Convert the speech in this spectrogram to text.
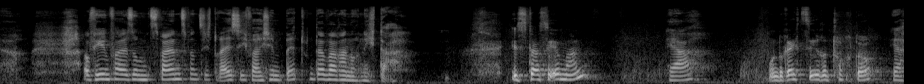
Ja. Auf jeden Fall so um 22.30 Uhr war ich im Bett und da war er noch nicht da. Ist das Ihr Mann? Ja? Und rechts Ihre Tochter? Ja.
